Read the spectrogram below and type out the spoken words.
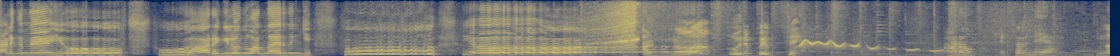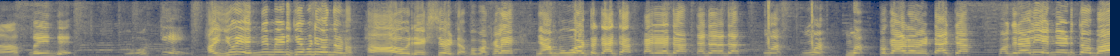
തണുക്കുന്നേ. അയ്യോ ആരെങ്കിലും ഒന്ന് വന്നായിരുന്നെങ്കിൽ അണ്ണാ ഒരു പെപ്സി. ആണോ? എത്രന്റെയാ നാപ്പതിന്റെ അയ്യോ എന്നെ മേടിക്കാൻ വേണ്ടി വന്നാണോ ഹാവ് രക്ഷപ്പെട്ടു. അപ്പൊ മക്കളെ ഞാൻ പോവാട്ടോ. ടാറ്റ ടാറ്റ ടാറ്റ ടാറ്റ ടാറ്റ. ഉമ്മ, ഉമ്മ, ഉമ്മ. അപ്പൊ കാണാവേ ടാറ്റ. മുതലാളി എന്നെ എടുത്തോ ബാ.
